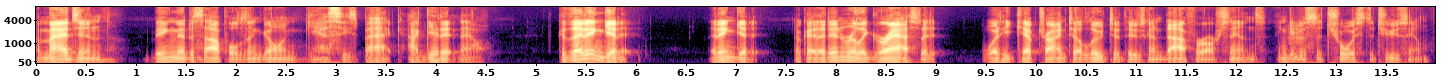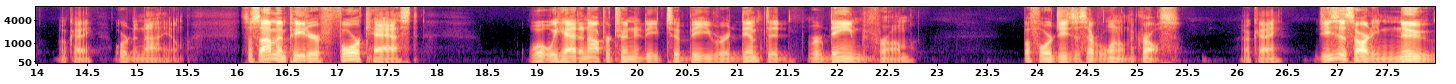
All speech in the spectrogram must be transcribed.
imagine being the disciples and going, "Yes, he's back. I get it now," because they didn't get it. They didn't get it. Okay, they didn't really grasp that what he kept trying to allude to that he was going to die for our sins and give us the choice to choose him. Okay, or deny him. So Simon Peter forecast what we had an opportunity to be redempted, redeemed from before Jesus ever went on the cross. Okay? Jesus already knew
